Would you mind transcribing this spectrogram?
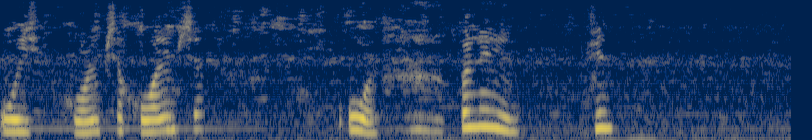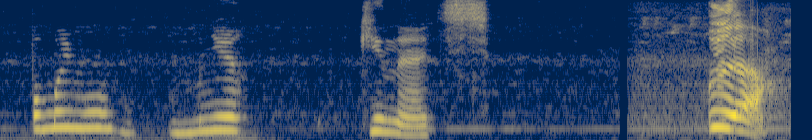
Ой, хоримся, хоримся. О, блин, фин по моему мне кинеть Ух!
